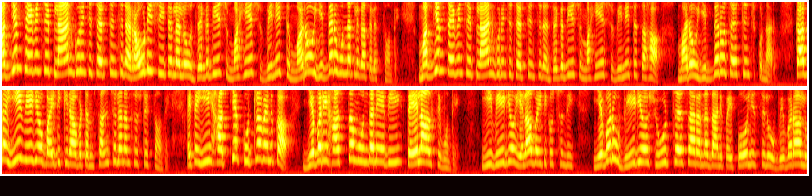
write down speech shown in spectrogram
మద్యం సేవించే ప్లాన్ గురించి చర్చించిన రౌడీ షీటర్లలో జగదీష్ మహేష్ వినీత్ మరో ఇద్దరు ఉన్నట్లుగా తెలుస్తోంది. మద్యం సేవించే ప్లాన్ గురించి చర్చించిన జగదీష్ మహేష్ వినీత్ సహా మరో ఇద్దరు చర్చించుకున్నారు. కాగా ఈ వీడియో బయటికి రావటం సంచలనం సృష్టిస్తోంది. అయితే ఈ హత్య కుట్ర వెనుక ఎవరి హస్తం ఉందనేది తేలాల్సి ఉంది. ఈ వీడియో ఎలా బయటికి వచ్చింది ఎవరు వీడియో షూట్ చేశారన్న దానిపై పోలీసులు వివరాలు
